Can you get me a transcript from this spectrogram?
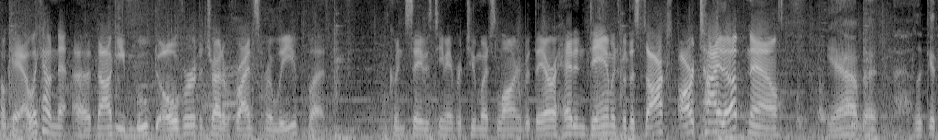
Okay, I like how Na- uh, Nagi moved over to try to provide some relief, but couldn't save his teammate for too much longer. But they are ahead in damage, but the stocks are tied up now. Yeah, but look at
